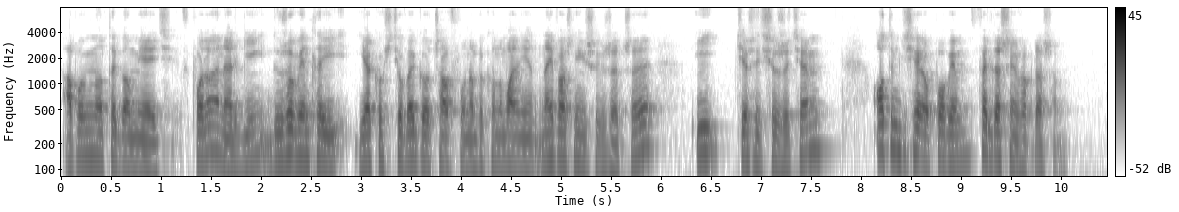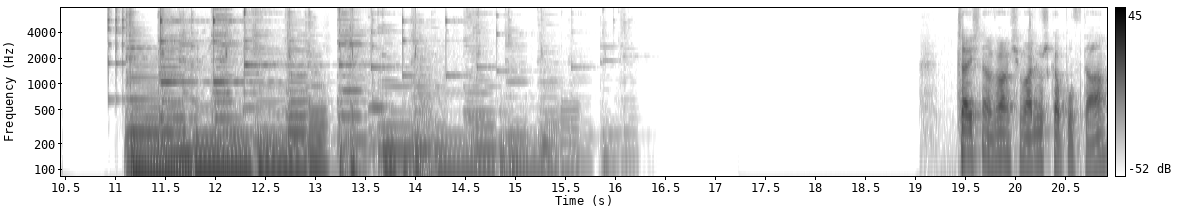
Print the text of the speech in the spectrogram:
a pomimo tego mieć sporo energii, dużo więcej jakościowego czasu na wykonywanie najważniejszych rzeczy i cieszyć się życiem. O tym dzisiaj opowiem. Serdecznie zapraszam. Cześć, nazywam się Mariusz Kapufta.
